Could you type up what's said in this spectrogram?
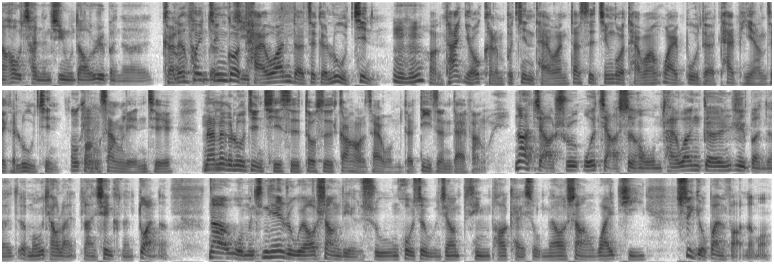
然后才能进入到日本的，可能会经过台湾的这个路径，嗯哼，它有可能不进台湾，但是经过台湾外部的太平洋这个路径往上连接，那那个路径其实都是刚好在我们的地震带范围。那假设我假设哈，我们台湾跟日本的某一条缆缆线可能断了，那我们今天如果要上脸书，或者我们将听 podcast，我们要上 YT，是有办法的吗？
